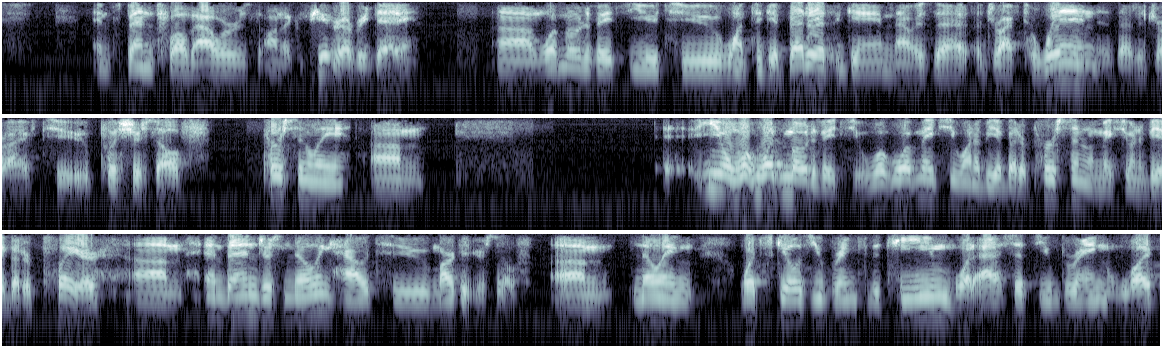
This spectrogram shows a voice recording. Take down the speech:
and spend 12 hours on a computer every day? Um, what motivates you to want to get better at the game? Now, is that a drive to win? Is that a drive to push yourself personally? Um, you know what, what motivates you? What what makes you want to be a better person? What makes you want to be a better player? Um, and then just knowing how to market yourself. Um, knowing what skills you bring to the team what assets you bring what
